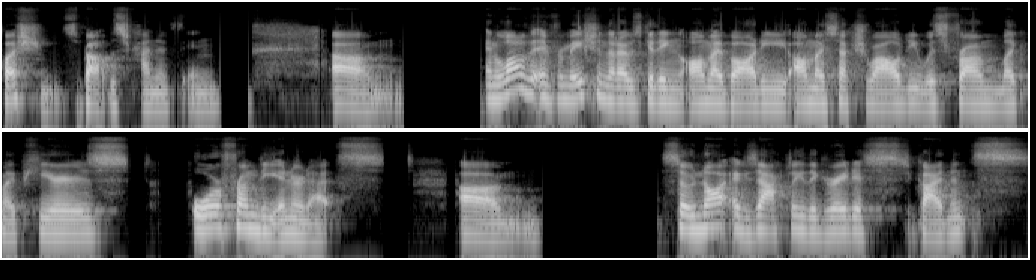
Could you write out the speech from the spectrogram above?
questions about this kind of thing. Um, and a lot of the information that I was getting on my body, on my sexuality, was from like my peers or from the internets. Um, so not exactly the greatest guidance.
